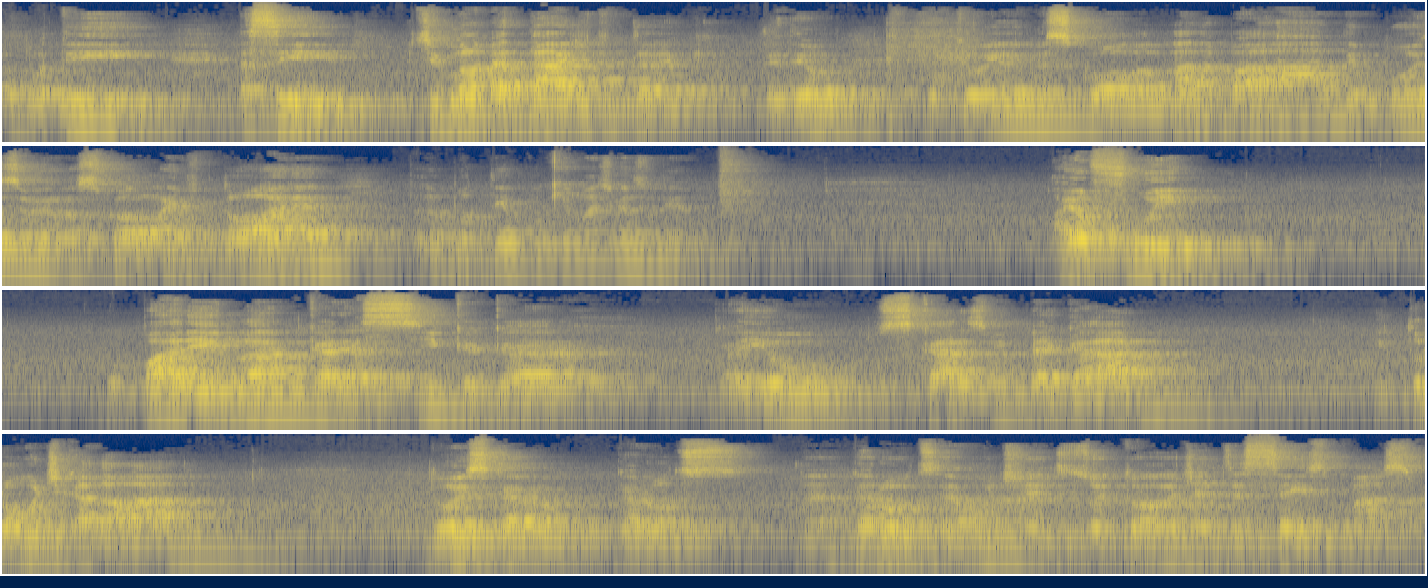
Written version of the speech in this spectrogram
Eu botei, assim, chegou na metade do tanque, entendeu? Porque eu ia numa escola lá na Barra, depois eu ia numa escola lá em Vitória, eu botei um pouquinho mais de gasolina. Aí eu fui. Eu parei lá em Cariacica, cara. Aí eu, os caras me pegaram, entrou um de cada lado, dois garotos, né? garotos, né? um tinha 18 anos, eu tinha 16 no máximo,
